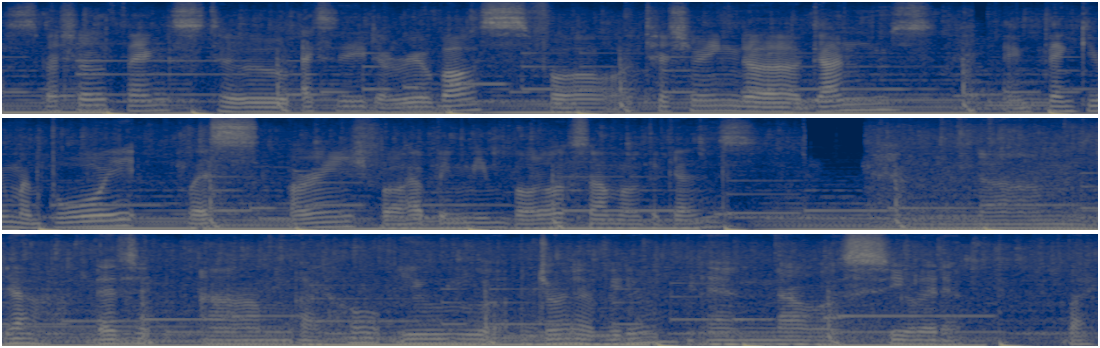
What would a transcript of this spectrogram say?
Special thanks to actually the real boss for teaching the guns, and thank you my boy West Orange for helping me borrow some of the guns. And um, yeah, that's it. Um, I hope you enjoy the video, and I will see you later. Bye.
